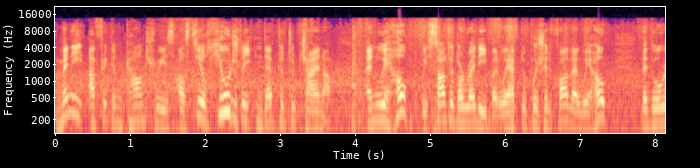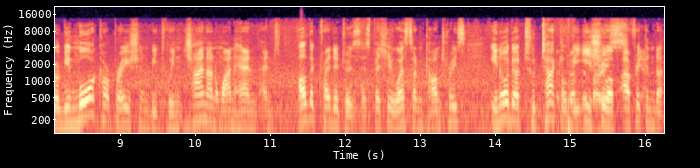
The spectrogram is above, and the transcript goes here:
many African countries are still hugely indebted to China. And we hope, we started already, but we have to push it further. We hope that there will be more cooperation between China on one hand and other creditors, especially Western countries, in order to tackle Club the issue Paris, of African, uh,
